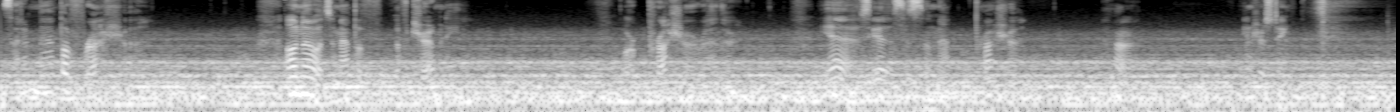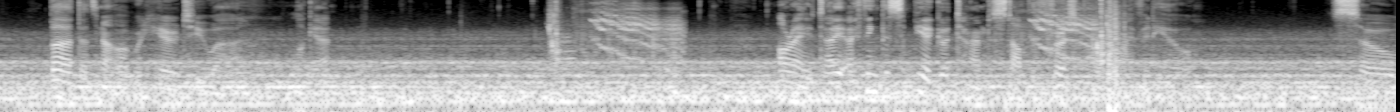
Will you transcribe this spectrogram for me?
is that a map of Russia? Oh no, it's a map of, of Germany. Or Prussia, rather. Yes, yes, this is the map Prussia. Huh. Interesting. But that's not what we're here to uh, look at. Alright, I, I think this would be a good time to stop the first part of my video. So,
